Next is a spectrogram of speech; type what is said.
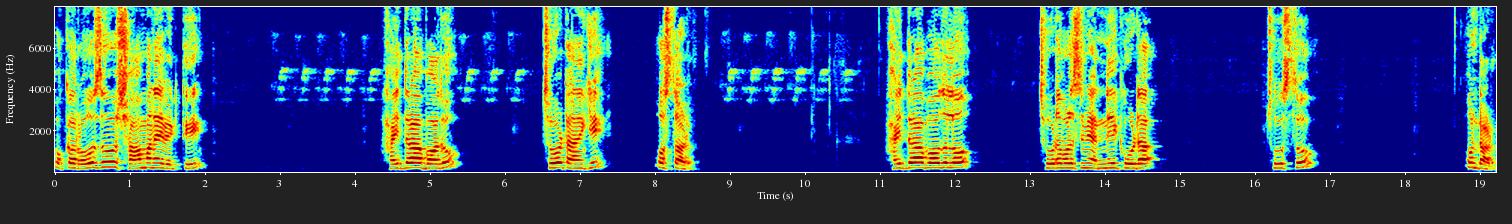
ఒకరోజు శ్యామ్ అనే వ్యక్తి హైదరాబాదు చూడటానికి వస్తాడు. హైదరాబాదులో చూడవలసినవి అన్నీ కూడా చూస్తూ ఉంటాడు.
